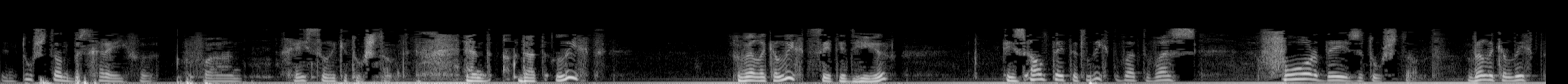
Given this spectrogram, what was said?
een toestand beschreven van geestelijke toestand. En dat licht, welke licht zit het hier, is altijd het licht wat was voor deze toestand. Welke licht,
